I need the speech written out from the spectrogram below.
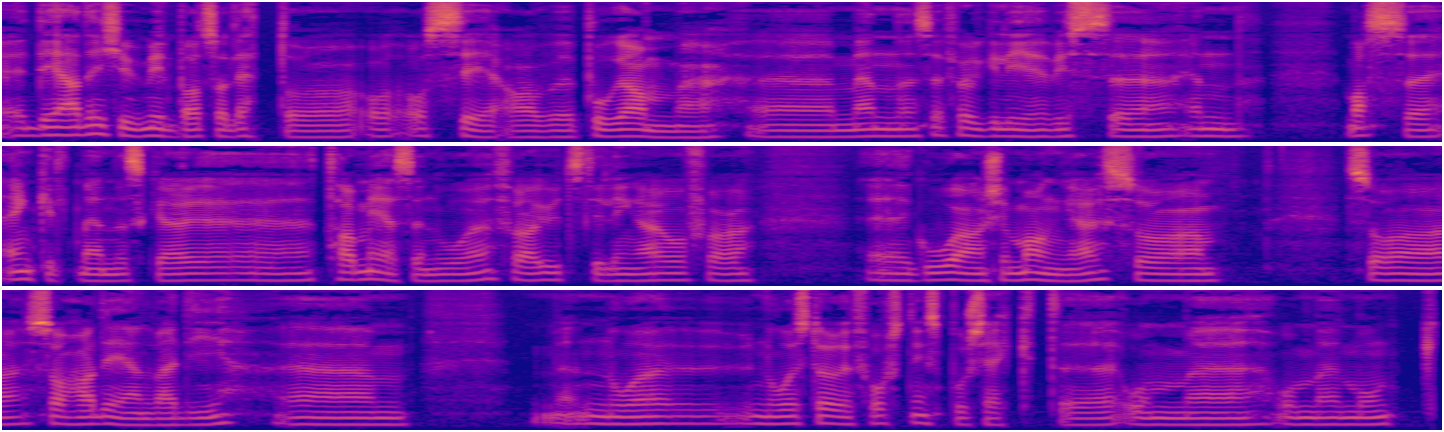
Eh, det er det ikke umiddelbart så lett å, å, å se av programmet. Eh, men selvfølgelig, hvis eh, en masse enkeltmennesker tar med seg noe fra utstillinger og fra gode arrangementer, så, så, så har det en verdi. Noe, noe større forskningsprosjekt om, om Munch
